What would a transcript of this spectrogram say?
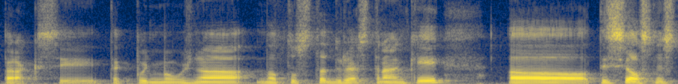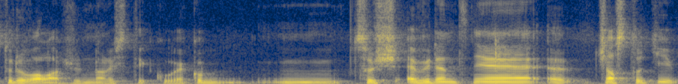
praxi, tak pojďme možná na to z té druhé stránky. Ty jsi vlastně studovala žurnalistiku, jako, mm, což evidentně eh, často ti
